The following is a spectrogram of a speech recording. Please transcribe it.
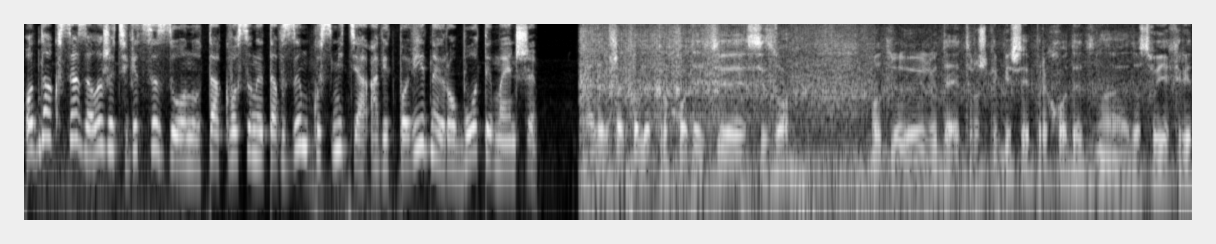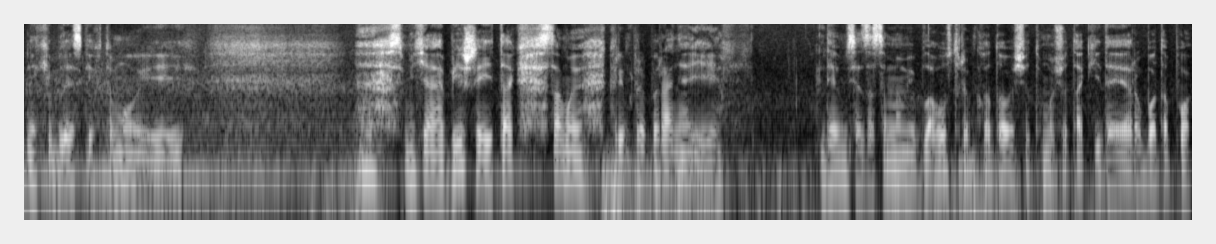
Однак все залежить від сезону. Так восени та взимку сміття, а відповідно роботи менше. Але вже коли проходить е, сезон, от людей трошки більше приходить е, до своїх рідних і близьких, тому і е, сміття більше, і так само, крім прибирання, і дивимося за самим і благоустроєм кладовища, тому що так йде робота по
